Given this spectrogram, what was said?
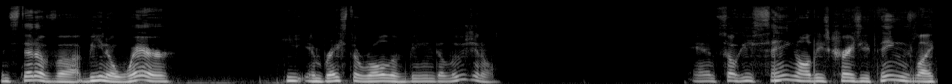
instead of uh, being aware he embraced the role of being delusional. And so he's saying all these crazy things like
